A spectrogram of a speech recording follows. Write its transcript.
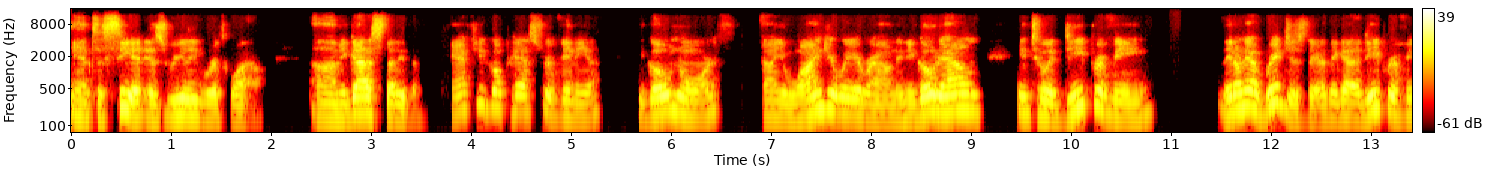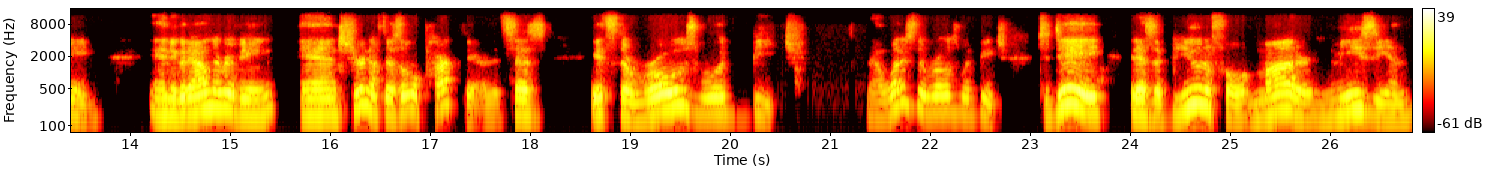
and to see it is really worthwhile um, you got to study them. After you go past ravinia you go north uh, you wind your way around and you go down into a deep ravine. They don't have bridges there. They got a deep ravine. And you go down the ravine and sure enough there's a little park there that says it's the rosewood beach. Now what is the rosewood beach? Today it has a beautiful modern Miesian,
